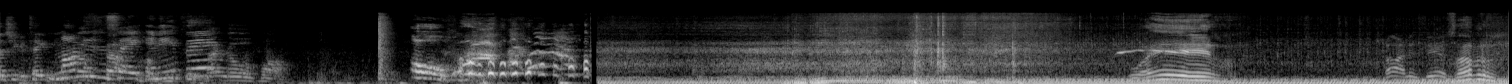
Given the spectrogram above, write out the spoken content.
Mom said she could take me. Mom didn't say anything. Let go of mom. وين Ah, this is صبر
